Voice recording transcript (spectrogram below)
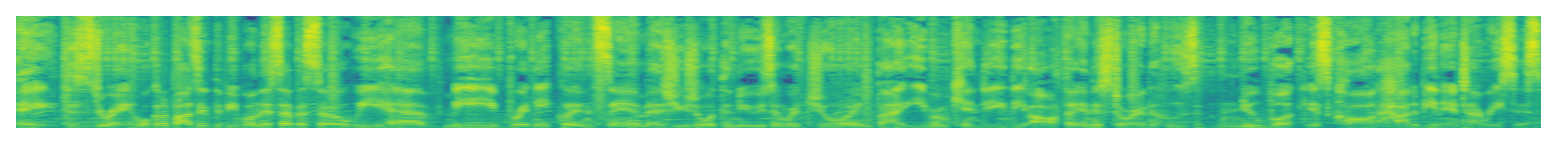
Hey, this is DeRay, and welcome to Pod Save the People. In this episode, we have me, Brittany, Clinton, Sam, as usual with the news, and we're joined by Ibram Kendi, the author and historian whose new book is called How to Be an Anti-Racist.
